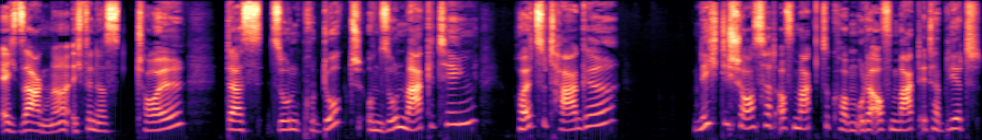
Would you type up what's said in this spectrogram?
echt sagen, ne, ich finde das toll, dass so ein Produkt und so ein Marketing heutzutage nicht die Chance hat, auf den Markt zu kommen oder auf dem Markt etabliert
